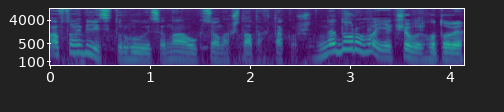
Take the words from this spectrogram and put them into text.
Автомобілі торгуються на аукціонах Штатах також недорого. Якщо ви готові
